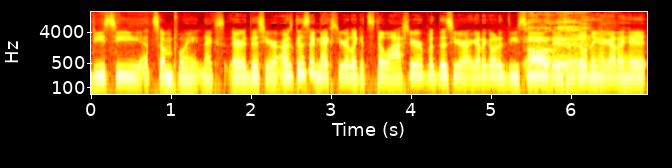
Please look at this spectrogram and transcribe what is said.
DC at some point next or this year. I was gonna say next year, like it's still last year, but this year I gotta go to DC. Oh, There's yeah. a building I gotta hit.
